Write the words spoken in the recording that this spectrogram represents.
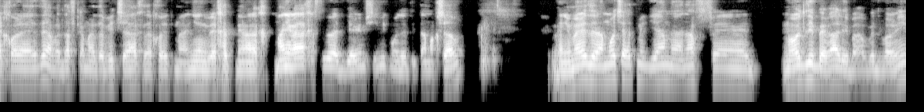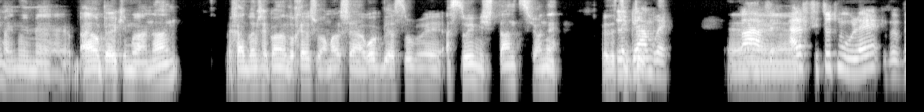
יכול לזה, אבל דווקא מהזווית שלך זה יכול להיות מעניין, ואיך את נראה לך, מה נראה לך אפילו האתגרים שהיא מתמודדת איתם עכשיו. ואני אומר את זה למרות שאת מגיעה מענף מאוד ליברלי בהרבה דברים, היינו עם, אה, היה לנו פרק עם רענן, ואחד הדברים שאני כל הזמן זוכר שהוא אמר שהרוגבי עשוי, עשוי משטנץ שונה, וזה ציטוט. לגמרי. וואו, זה אה, א', ציטוט מעולה, וב',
